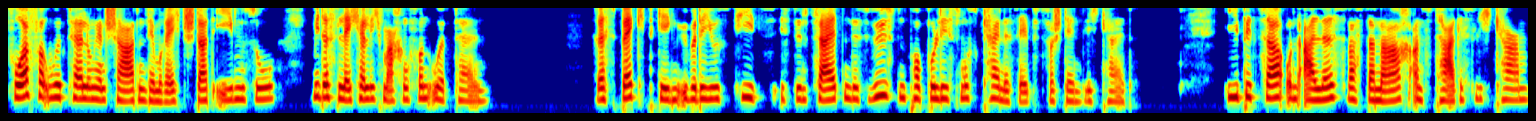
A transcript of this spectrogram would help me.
Vorverurteilungen schaden dem Rechtsstaat ebenso wie das Lächerlichmachen von Urteilen. Respekt gegenüber der Justiz ist in Zeiten des Wüstenpopulismus keine Selbstverständlichkeit. Ibiza und alles, was danach ans Tageslicht kam,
